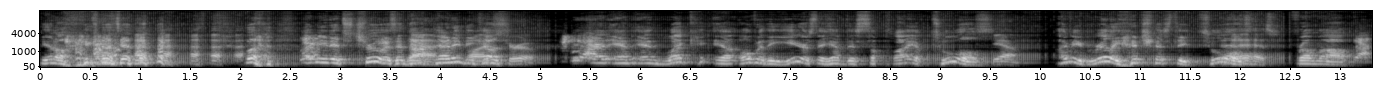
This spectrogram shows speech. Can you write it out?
You know, but I mean it's true, is it yeah. not, Penny? Because true. And and and what uh, over the years they have this supply of tools. Yeah. I mean, really interesting tools from uh, yeah.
